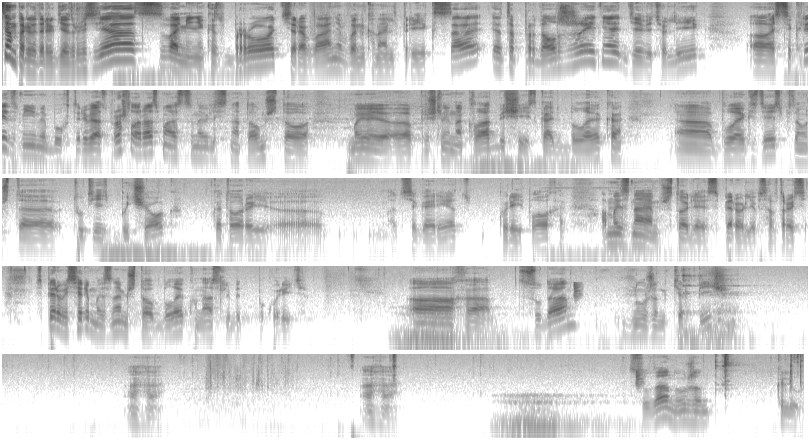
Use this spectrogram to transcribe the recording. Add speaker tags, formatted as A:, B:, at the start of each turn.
A: Всем привет, дорогие друзья, с вами Никас Бро, Тированя, вы на канале 3 икса. Это продолжение 9 улик, э, секрет Змеиной бухты. Ребят, в прошлый раз мы остановились на том, что мы э, пришли на кладбище искать Блэка. Э, Блэк здесь, потому что тут есть бычок, который э, от сигарет, курить плохо. А мы знаем, что ли, с первой либо со второй серии. С первой серии мы знаем, что Блэк у нас любит покурить. Ага, сюда нужен кирпич. Ага. Ага. Сюда нужен ключ.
